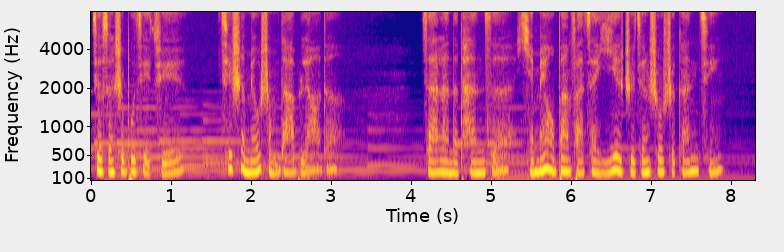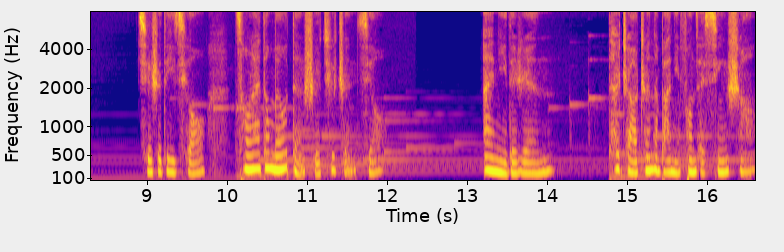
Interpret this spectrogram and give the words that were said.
就算是不解决，其实也没有什么大不了的。再烂的摊子也没有办法在一夜之间收拾干净。其实地球从来都没有等谁去拯救。爱你的人，他只要真的把你放在心上，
